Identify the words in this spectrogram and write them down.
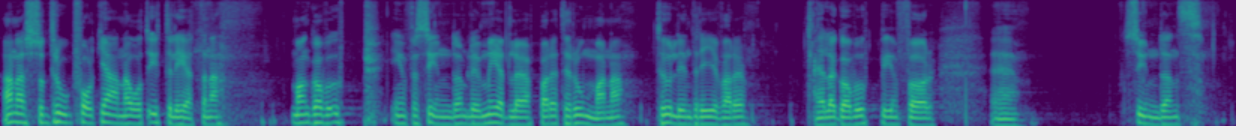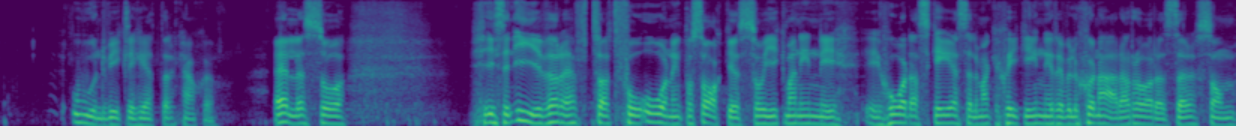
Annars så drog folk gärna åt ytterligheterna. Man gav upp inför synden, blev medlöpare till romarna, tullindrivare eller gav upp inför eh, syndens oundvikligheter kanske. Eller så i sin iver efter att få ordning på saker så gick man in i, i hård askes eller man kanske gick in i revolutionära rörelser som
